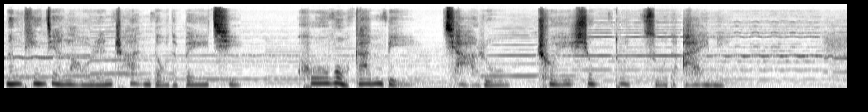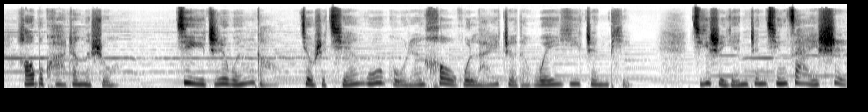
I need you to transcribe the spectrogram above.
能听见老人颤抖的悲泣，枯木干笔，恰如捶胸顿足的哀鸣。毫不夸张地说，祭侄文稿就是前无古人后无来者的唯一珍品，即使颜真卿在世，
